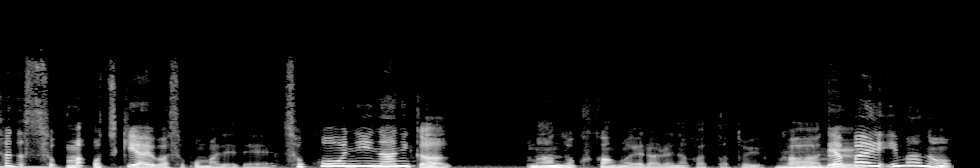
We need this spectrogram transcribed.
ただそ、まあ、お付き合いはそこまででそこに何か満足感が得られなかったというか、うん。でやっぱり今の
